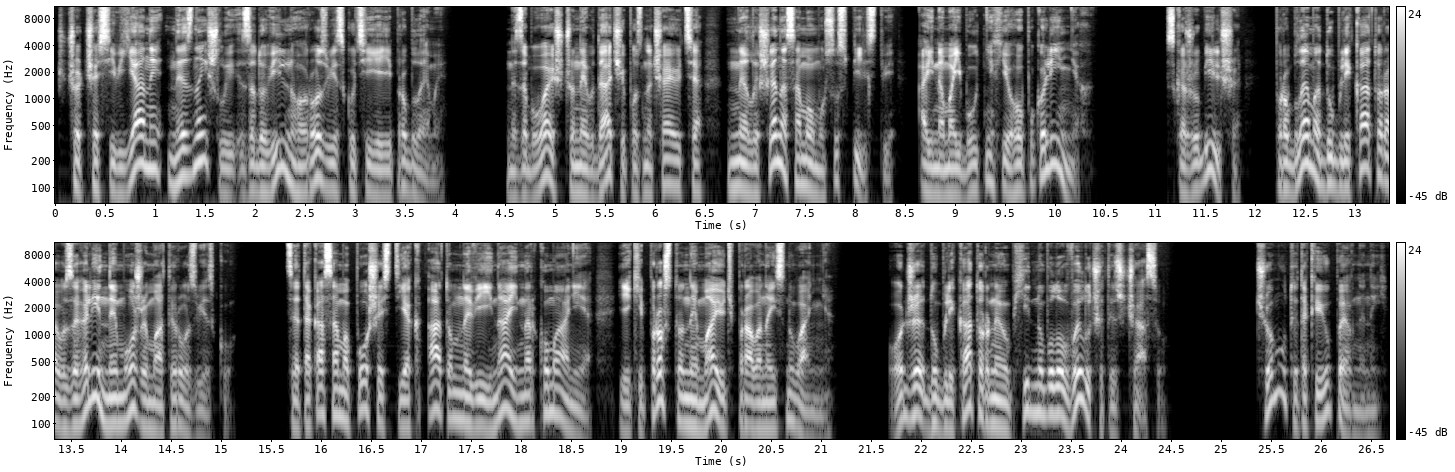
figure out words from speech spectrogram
що часів'яни не знайшли задовільного розв'язку цієї проблеми. Не забувай, що невдачі позначаються не лише на самому суспільстві, а й на майбутніх його поколіннях. Скажу більше проблема дублікатора взагалі не може мати розв'язку. Це така сама пошесть, як атомна війна і наркоманія, які просто не мають права на існування. Отже, дублікатор необхідно було вилучити з часу. Чому ти такий упевнений?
